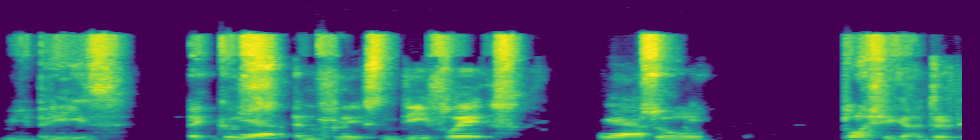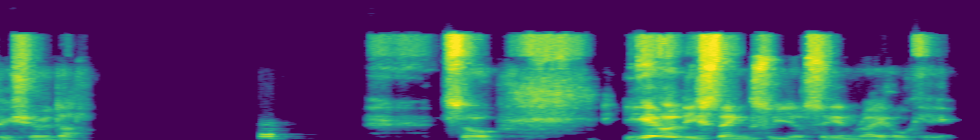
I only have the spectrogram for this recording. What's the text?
we breathe, it goes Yeah. inflates and deflates. Yeah. So, plus you get a droopy shoulder. so, you get all these things. So you're saying, right, okay,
